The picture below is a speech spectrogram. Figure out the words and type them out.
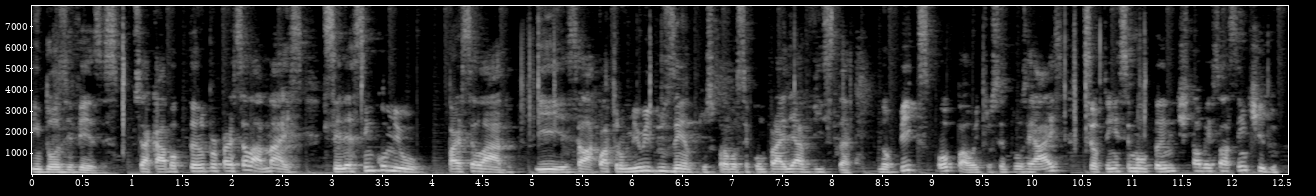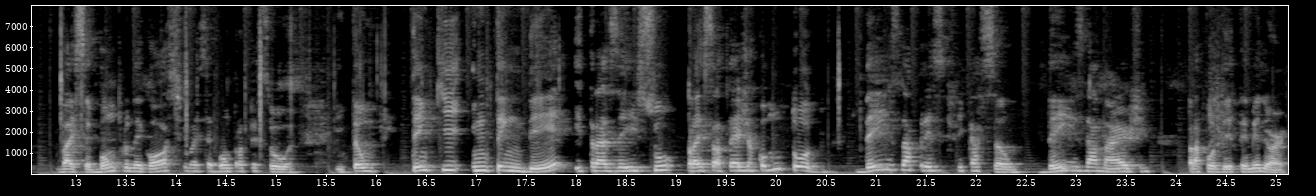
Em 12 vezes. Você acaba optando por parcelar. Mas, se ele é 5 mil parcelado e, sei lá, 4.200 para você comprar ele à vista no Pix, opa, 800 reais. Se eu tenho esse montante, talvez faça sentido. Vai ser bom para o negócio, vai ser bom para a pessoa. Então, tem que entender e trazer isso para a estratégia como um todo, desde a precificação, desde a margem, para poder ter melhor.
